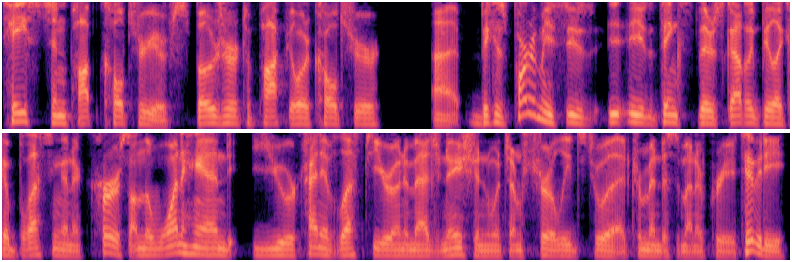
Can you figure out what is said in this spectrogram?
tastes in pop culture, your exposure to popular culture. Uh, because part of me sees, it, it thinks there's got to be like a blessing and a curse. On the one hand, you're kind of left to your own imagination, which I'm sure leads to a tremendous amount of creativity,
